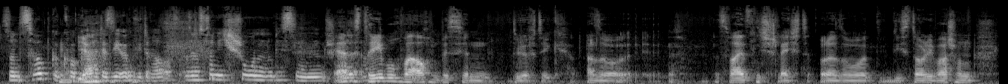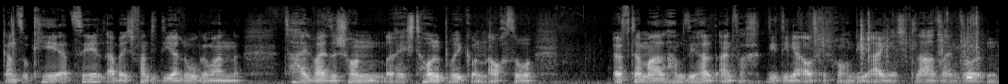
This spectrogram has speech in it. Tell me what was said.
so ein Soap geguckt Ja. hatte sie irgendwie drauf. Also das fand ich schon ein bisschen Ja, schade. das Drehbuch war auch ein bisschen dürftig. Also äh, es war jetzt nicht schlecht oder so. Die Story war schon ganz okay erzählt, aber ich fand die Dialoge waren teilweise schon recht holprig und auch so öfter mal haben sie halt einfach die Dinge ausgesprochen, die eigentlich klar sein sollten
